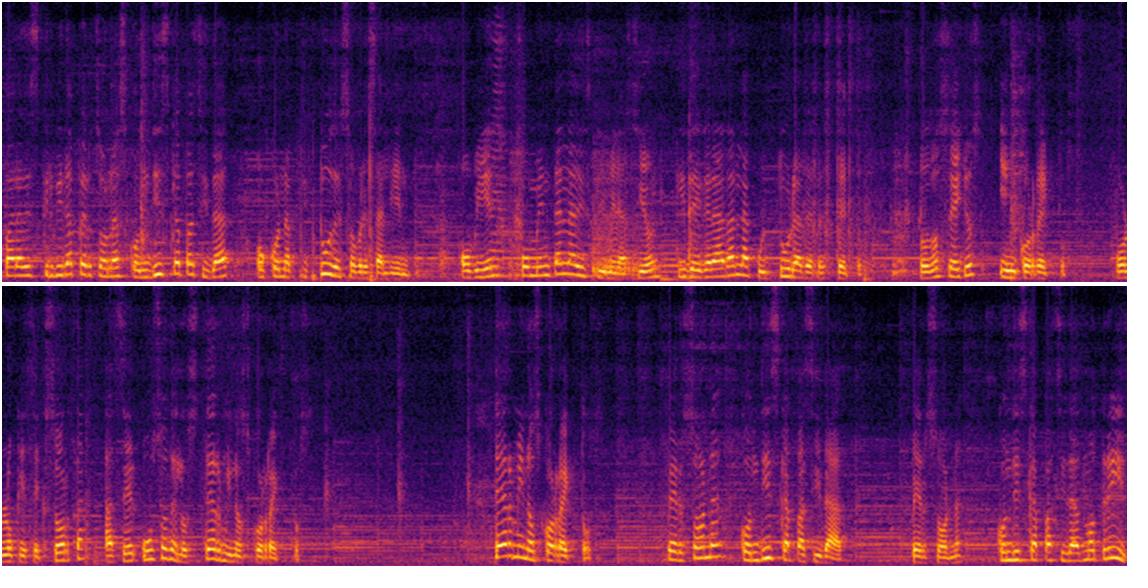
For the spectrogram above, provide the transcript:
para describir a personas con discapacidad o con aptitudes sobresalientes, o bien fomentan la discriminación y degradan la cultura de respeto, todos ellos incorrectos, por lo que se exhorta a hacer uso de los términos correctos. Términos correctos. Persona con discapacidad. Persona con discapacidad motriz.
